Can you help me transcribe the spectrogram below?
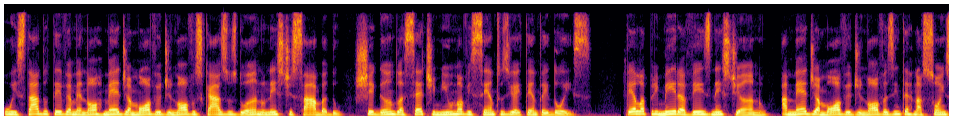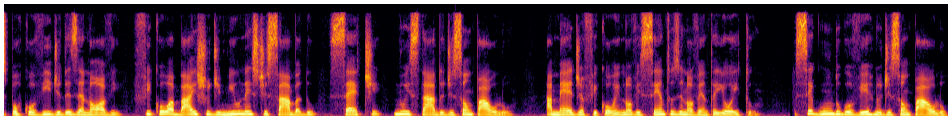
o estado teve a menor média móvel de novos casos do ano neste sábado, chegando a 7.982. Pela primeira vez neste ano, a média móvel de novas internações por Covid-19 ficou abaixo de mil neste sábado, 7, no estado de São Paulo. A média ficou em 998. Segundo o governo de São Paulo,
